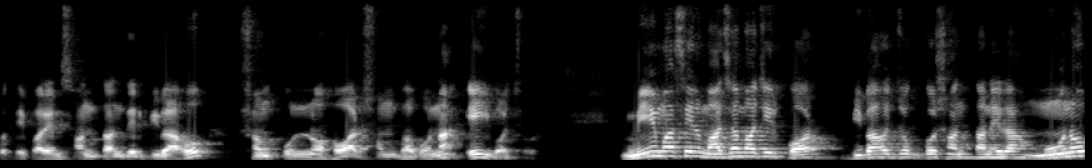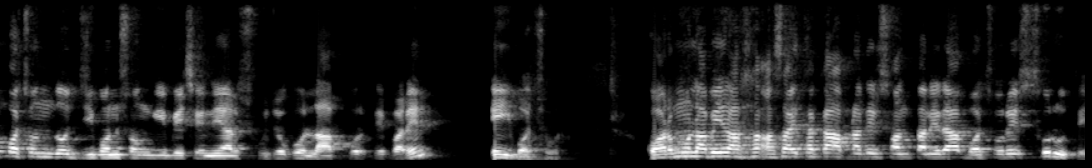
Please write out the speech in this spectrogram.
হতে পারেন। সন্তানদের বিবাহ সম্পূর্ণ হওয়ার সম্ভাবনা এই বছর। মে মাসের মাঝামাঝির পর বিবাহযোগ্য সন্তানেরা মনোপছন্দ জীবন সঙ্গী বেছে নেওয়ার সুযোগও লাভ করতে পারেন এই বছর। কর্মলাভের আশা, আশায় থাকা আপনাদের সন্তানেরা বছরের শুরুতে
